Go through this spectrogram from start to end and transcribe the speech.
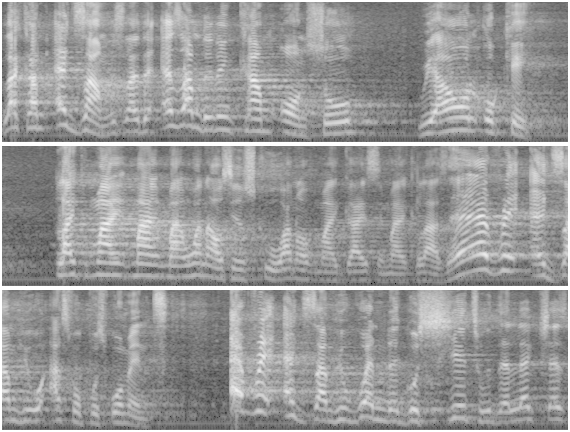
Like an exam. It's like the exam didn't come on, so we are all okay. Like my, my, my when I was in school, one of my guys in my class, every exam he will ask for postponement. every exam, he go and negotiate with the lecturers.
